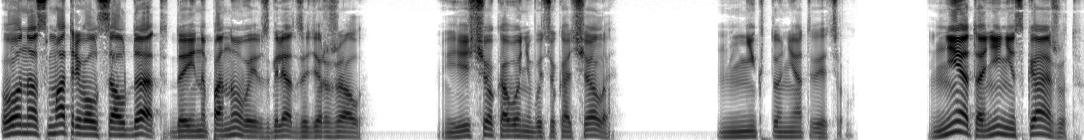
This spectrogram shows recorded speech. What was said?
Он осматривал солдат, да и на Пановой взгляд задержал. Еще кого-нибудь укачало? Никто не ответил. Нет, они не скажут.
